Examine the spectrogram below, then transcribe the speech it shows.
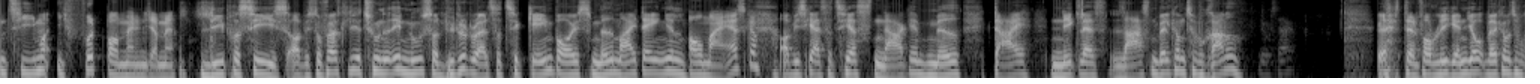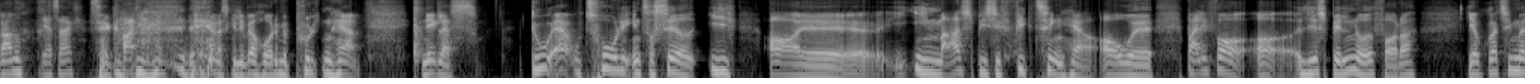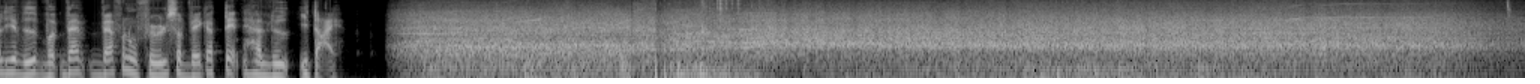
2.000 timer i Football Manager med. Lige præcis. Og hvis du først lige er tunet ind nu, så lytter du altså til Gameboys med mig, Daniel. Og mig, Asger. Og vi skal altså til at snakke med dig, Niklas Larsen. Velkommen til programmet. Ja, Den får du lige igen. Jo, velkommen til programmet. Ja, tak. Så godt. Ja, man skal lige være hurtig med pulten her. Niklas, du er utrolig interesseret i, og, øh, i en meget specifik ting her, og øh, bare lige for at, lige at spille noget for dig. Jeg kunne godt tænke mig lige at vide, hvad, hvad for nogle følelser vækker den her lyd i dig?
